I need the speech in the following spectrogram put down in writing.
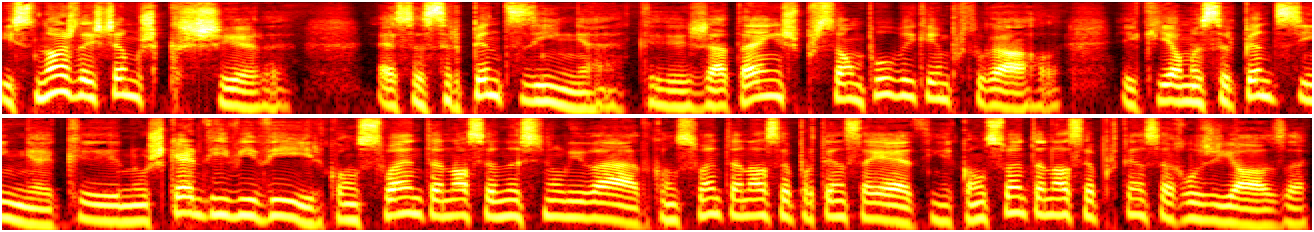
E se nós deixamos crescer essa serpentezinha que já tem expressão pública em Portugal e que é uma serpentezinha que nos quer dividir consoante a nossa nacionalidade, consoante a nossa pertença étnica, consoante a nossa pertença religiosa,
